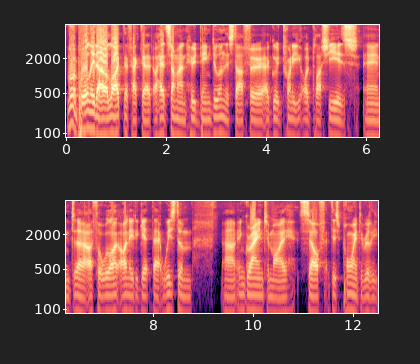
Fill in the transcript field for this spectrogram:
More importantly, though, I like the fact that I had someone who'd been doing this stuff for a good twenty odd plus years, and uh, I thought, well, I, I need to get that wisdom uh, ingrained to myself at this point to really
